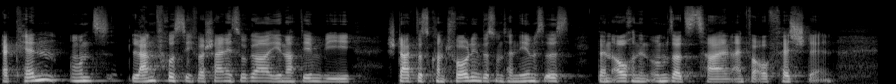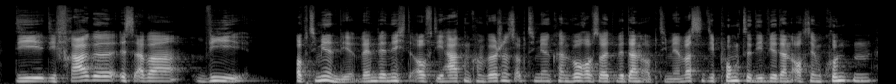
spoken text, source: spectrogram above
erkennen und langfristig wahrscheinlich sogar, je nachdem wie stark das Controlling des Unternehmens ist, dann auch in den Umsatzzahlen einfach auch feststellen. Die, die Frage ist aber, wie optimieren wir? Wenn wir nicht auf die harten Conversions optimieren können, worauf sollten wir dann optimieren? Was sind die Punkte, die wir dann auch dem Kunden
